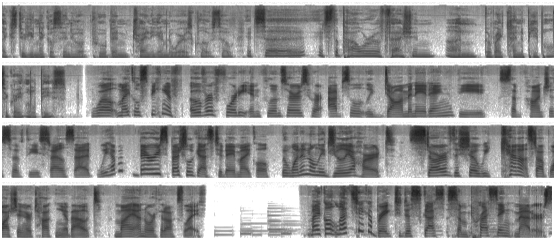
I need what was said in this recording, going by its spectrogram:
like Studio Nicholson who have, who have been trying to get him to wear his clothes. So it's, uh, it's the power of fashion on the right kind of people. It's a great little piece. Well, Michael, speaking of over 40 influencers who are absolutely dominating the subconscious of the style set, we have a very special guest today, Michael. The one and only Julia Haart, star of the show we cannot stop watching or talking about, My Unorthodox Life. Michael, let's take a break to discuss some pressing matters.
